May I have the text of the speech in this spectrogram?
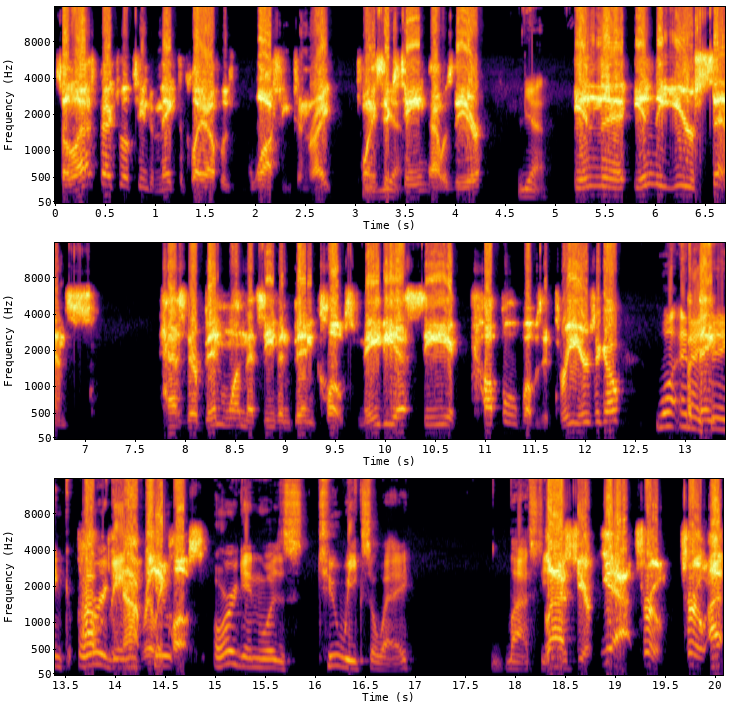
So the last Pac-12 team to make the playoff was Washington, right? 2016, that was the year. Yeah. In the in the years since, has there been one that's even been close? Maybe SC a couple. What was it? Three years ago? Well, and I I, think think, Oregon not really two- close. Oregon was two weeks away last year. Last year, yeah, true, true. I,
